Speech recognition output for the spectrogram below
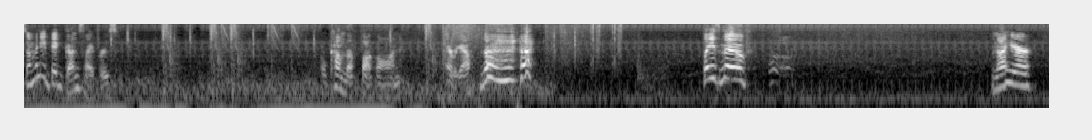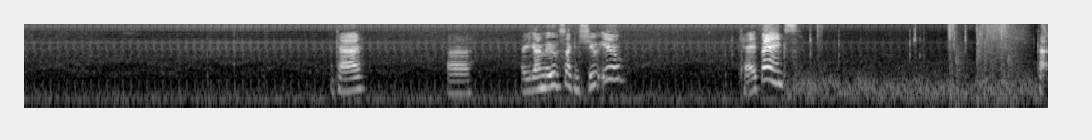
So many big gun Cyphers. Oh, come the fuck on. There we go. Please move! I'm not here. Okay. Uh, are you gonna move so I can shoot you? Okay, thanks. Okay.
